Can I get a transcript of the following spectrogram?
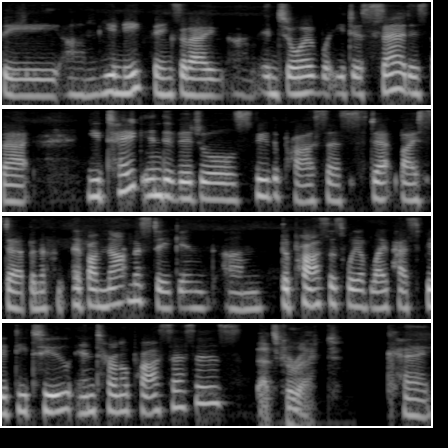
the um, unique things that I um, enjoyed what you just said is that you take individuals through the process step by step. And if, if I'm not mistaken, um, the process way of life has 52 internal processes. That's correct. Okay.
